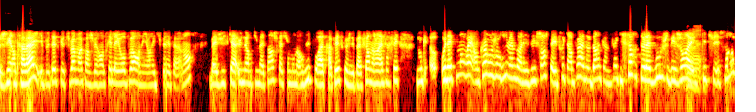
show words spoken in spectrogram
j'ai un travail et peut-être que tu vois, moi, quand je vais rentrer de l'aéroport en ayant récupéré ta maman, bah, jusqu'à une heure du matin, je serai sur mon ordi pour attraper ce que je n'ai pas fait en allant la chercher. Donc euh, honnêtement, ouais, encore aujourd'hui, même dans les échanges, t'as des trucs un peu anodins comme ça qui sortent de la bouche des gens avec qui tu échanges,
